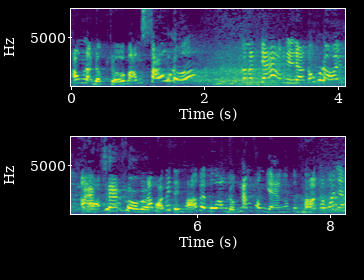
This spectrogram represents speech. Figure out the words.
Ông là đực rượu mà ông xấu nữa. Cho nên giá ông gì là đúng rồi. Ông hỏi, xác con à ông hỏi mấy tiệm phở về mua ông được năm phân vàng không? Tôi mệt không á nha.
